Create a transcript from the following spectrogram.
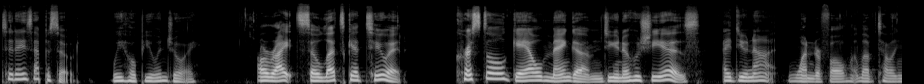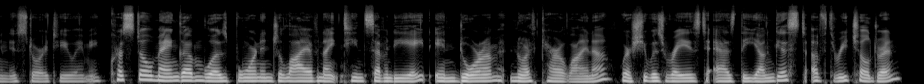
today's episode. We hope you enjoy. All right, so let's get to it. Crystal Gail Mangum, do you know who she is? I do not. Wonderful. I love telling a new story to you, Amy. Crystal Mangum was born in July of 1978 in Durham, North Carolina, where she was raised as the youngest of three children.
